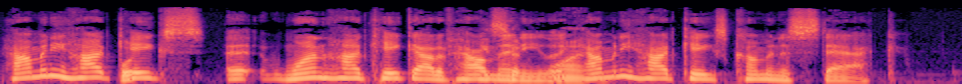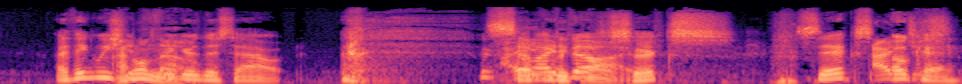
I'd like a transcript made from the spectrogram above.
How many hotcakes? Uh, one hot cake out of how many? Like one. how many hotcakes come in a stack? I think we should figure know. this out. Seventy-five. Six. Six. I okay.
